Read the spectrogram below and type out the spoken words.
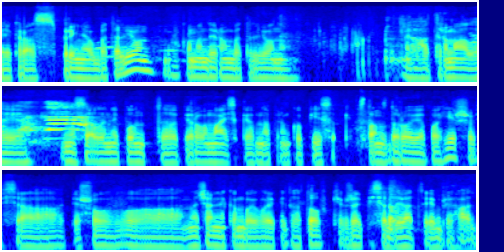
якраз прийняв батальйон, був командиром батальйону. Е, Тримали населений пункт е, Первомайське в напрямку Пісок. Стан здоров'я погіршився, пішов е, начальником бойової підготовки вже 59-ї бригади.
